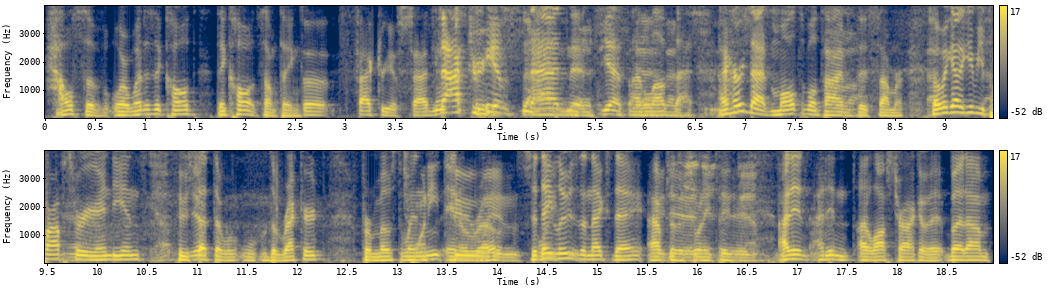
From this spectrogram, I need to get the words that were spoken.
House of or what is it called? They call it something. The Factory of Sadness. Factory of Sadness. Sadness. Yes, I love that. I heard that multiple times this summer. But we got to give you props for your Indians who set the the record for most wins in a row. wins. Did they lose the next day after the 22? they did. I didn't I didn't I lost track of it. But um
